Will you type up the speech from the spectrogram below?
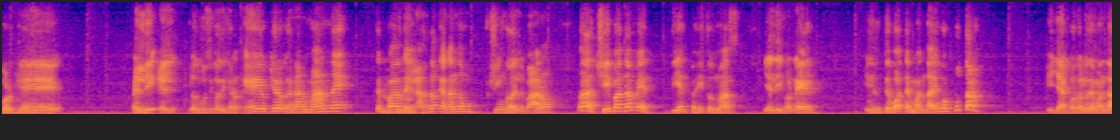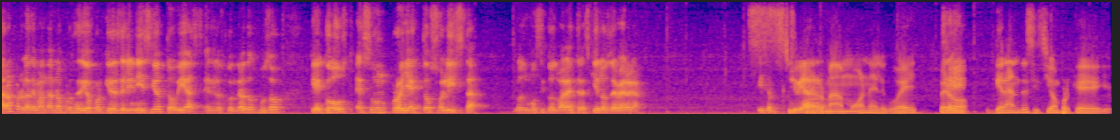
Porque él- los músicos dijeron, eh, yo quiero ganar más, ne. Te pasas Ujú. de lanza ganando un chingo del varo. Ah, chiva, dame 10 pesitos más. Y él dijo, Nel. Y dijo, te voy a demandar, hijo de puta. Y ya cuando lo demandaron, pero la demanda no procedió porque desde el inicio Tobías en los contratos puso que Ghost es un proyecto solista. Los músicos valen 3 kilos de verga. Y se Super mamón el güey. Pero Sí. gran decisión porque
